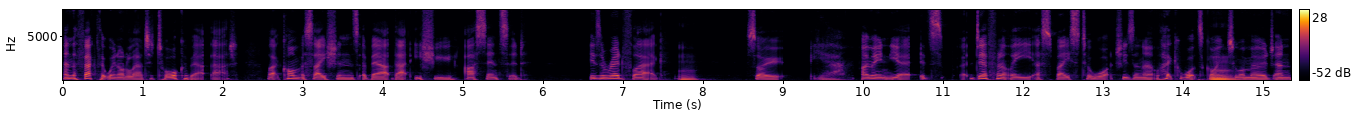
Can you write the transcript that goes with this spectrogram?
And the fact that we're not allowed to talk about that, like conversations about that issue are censored, is a red flag. Mm. So, yeah, I mean, yeah, it's definitely a space to watch, isn't it? Like what's going Mm. to emerge. And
